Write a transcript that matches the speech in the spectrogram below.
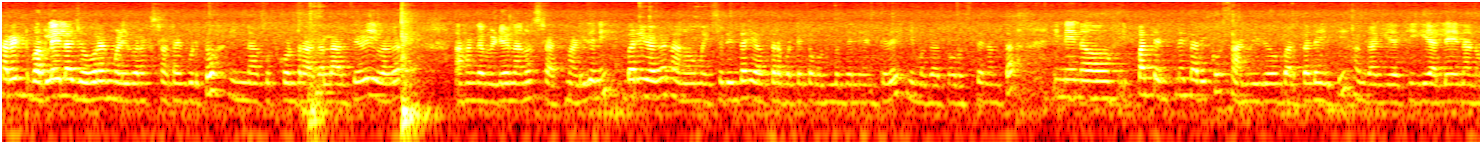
ಕರೆಂಟ್ ಬರಲೇ ಇಲ್ಲ, ಜೋರಾಗಿ ಮಳೆ ಬರೋಕ್ಕೆ ಸ್ಟಾರ್ಟ್ ಆಗಿಬಿಡ್ತು. ಇನ್ನು ಕುತ್ಕೊಂಡ್ರೆ ಆಗಲ್ಲ ಅಂತೇಳಿ ಇವಾಗ ಹಂಗೆ ವಿಡಿಯೋ ನಾನು ಸ್ಟಾರ್ಟ್ ಮಾಡಿದ್ದೀನಿ ಬರೀ ಇವಾಗ ನಾನು ಮೈಸೂರಿಂದ ಯಾವ ಥರ ಬಟ್ಟೆ ತೊಗೊಂಡು ಬಂದೇನೆ ಅಂತೇಳಿ ನಿಮಗೆ ತೋರಿಸ್ತೇನಂತ. ಇನ್ನೇನು ಇಪ್ಪತ್ತೆಂಟನೇ ತಾರೀಕು ಸಾನ್ವಿದು ಬರ್ತಡೇ ಐತಿ. ಹಾಗಾಗಿ ಆಕಿಗೆ ಅಲ್ಲೇ ನಾನು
